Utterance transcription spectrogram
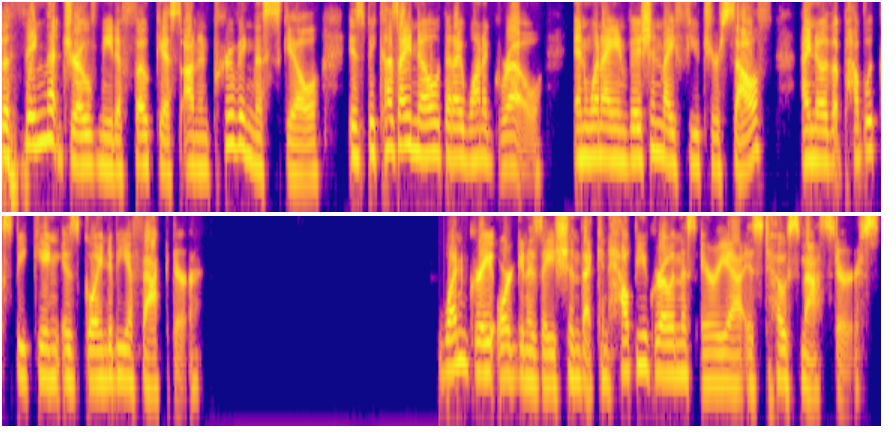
The mm-hmm. thing that drove me to focus on improving this skill is because I know that I want to grow. And when I envision my future self, I know that public speaking is going to be a factor. One great organization that can help you grow in this area is Toastmasters.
